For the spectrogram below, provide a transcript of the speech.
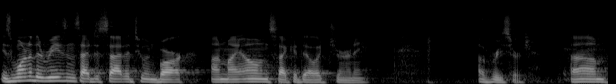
is one of the reasons I decided to embark on my own psychedelic journey of research. Um,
